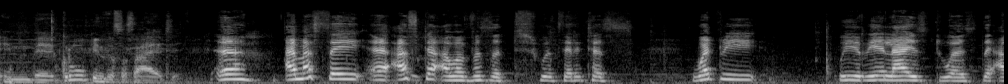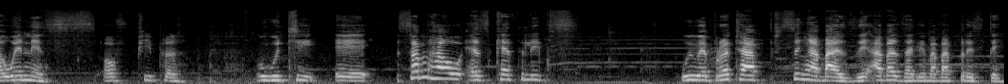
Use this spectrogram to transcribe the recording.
in the group in the society? Uh, I must say, uh, after our visit with Veritas, what we we realized was the awareness of people. Ukuthi, uh, somehow, as Catholics, we were brought up singabazi abazali babapriste.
